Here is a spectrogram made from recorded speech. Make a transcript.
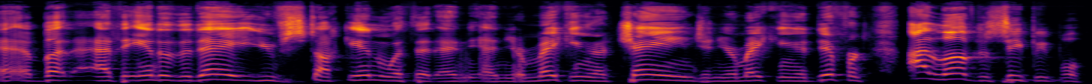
Uh, but at the end of the day, you've stuck in with it and, and you're making a change and you're making a difference. I love to see people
